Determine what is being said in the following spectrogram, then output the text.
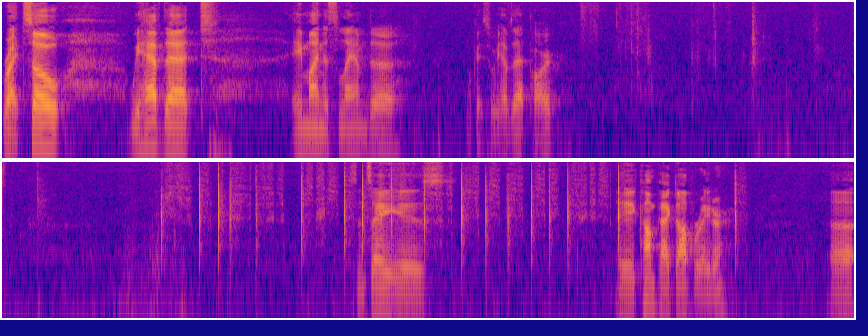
right, so we have that a minus lambda. Okay, so we have that part. since A is a compact operator, uh,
